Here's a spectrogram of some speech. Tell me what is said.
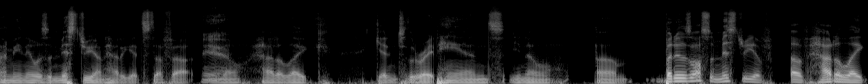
I mean it was a mystery on how to get stuff out. You Yeah. know how to like get into the right hands. You know, um, but it was also a mystery of of how to like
